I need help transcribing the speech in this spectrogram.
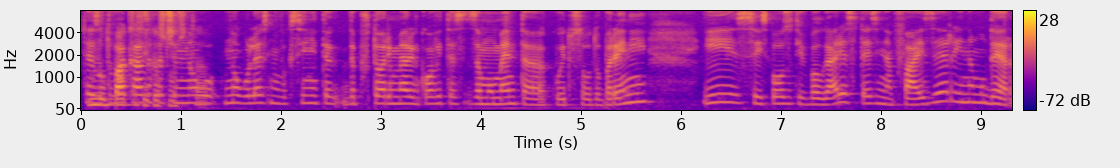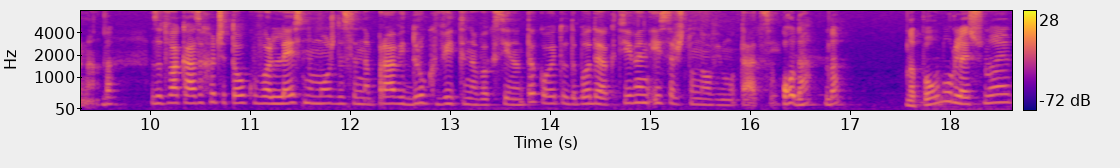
Те за това казаха, че много, много лесно вакцините, да повторим меренковите за момента, които са одобрени и се използват и в България, са тези на Pfizer и на Moderna. Да. Затова казаха, че толкова лесно може да се направи друг вид на вакцината, който да бъде активен и срещу нови мутации. О, да, да. Напълно лесно е,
